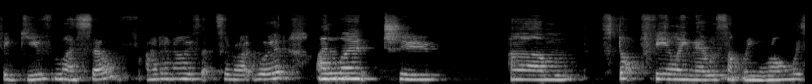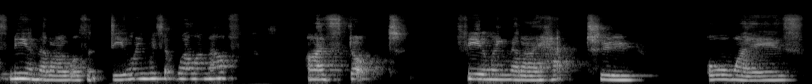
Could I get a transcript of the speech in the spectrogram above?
forgive myself. I don't know if that's the right word. I learned to um, stop feeling there was something wrong with me and that I wasn't dealing with it well enough. I stopped feeling that I had to always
